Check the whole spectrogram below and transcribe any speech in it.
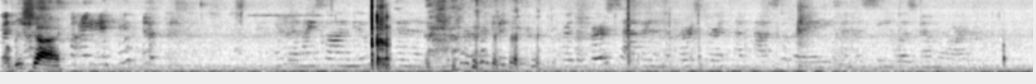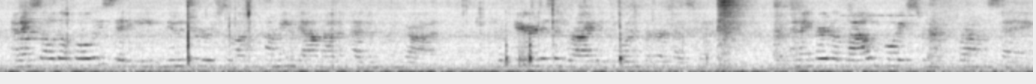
Don't be shy. Then I saw a new heaven and a new earth, for the first heaven and the first earth had passed away, and the sea was no more. And I saw the holy city, New Jerusalem, coming down out of heaven from God, prepared as a bride adorned for her husband. And I heard a loud voice from the throne saying,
